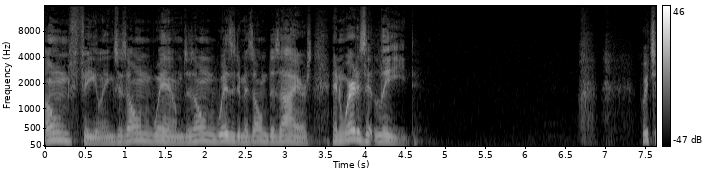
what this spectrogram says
own feelings, his own whims, his own wisdom, his own desires. And where does it lead? Which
